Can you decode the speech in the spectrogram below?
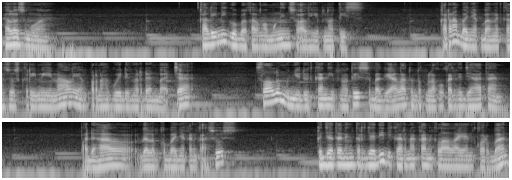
Halo semua. Kali ini gue bakal ngomongin soal hipnotis. Karena banyak banget kasus kriminal yang pernah gue denger dan baca, selalu menyudutkan hipnotis sebagai alat untuk melakukan kejahatan. Padahal dalam kebanyakan kasus, kejahatan yang terjadi dikarenakan kelalaian korban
